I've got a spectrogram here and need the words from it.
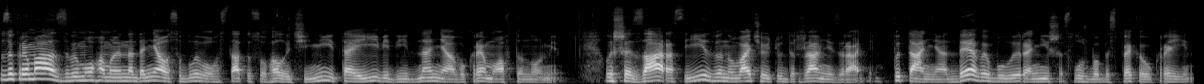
Зокрема, з вимогами надання особливого статусу Галичині та її від'єднання в окрему автономію. Лише зараз її звинувачують у державній зраді. Питання, де ви були раніше, Служба безпеки України?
